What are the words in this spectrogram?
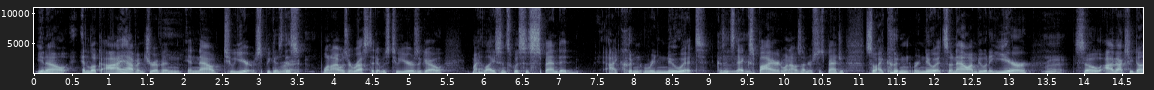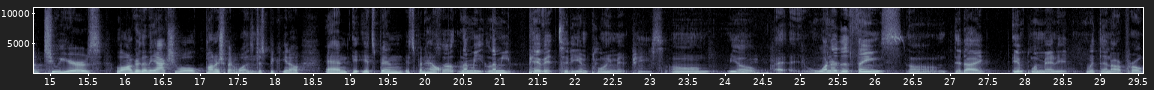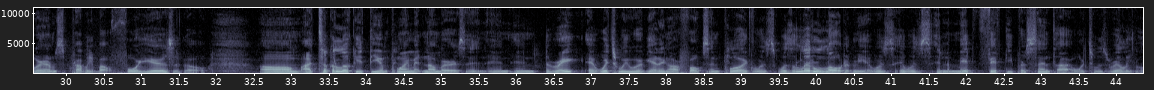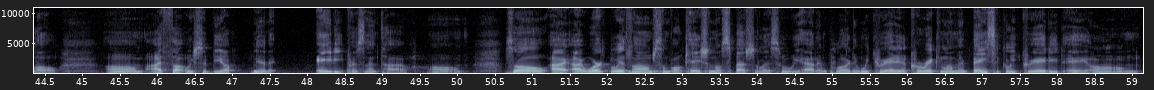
you know, and look, I haven't driven in now two years because this when I was arrested, it was two years ago. My license was suspended. I couldn't renew it because it's expired when I was under suspension. So I couldn't renew it. So now I'm doing a year. Right. So I've actually done two years longer than the actual punishment was, just be, you know, and it, it's been it's been hell. So let me let me pivot to the employment piece. Um, you know, one of the things um, that I implemented within our programs probably about four years ago. Um, I took a look at the employment numbers, and, and, and the rate at which we were getting our folks employed was, was a little low to me. It was it was in the mid 50 percentile, which was really low. Um, I thought we should be up near the 80 percentile. Um, so I, I worked with um, some vocational specialists who we had employed, and we created a curriculum and basically created a um,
